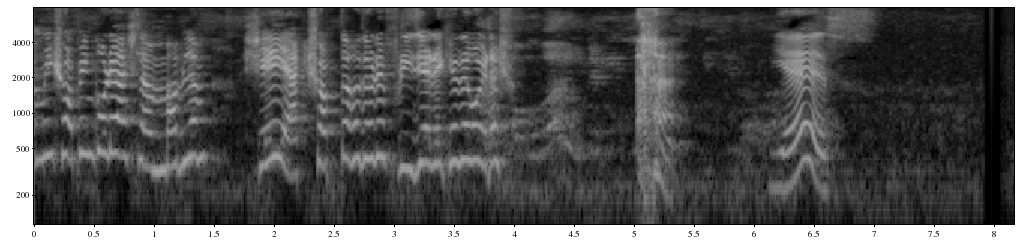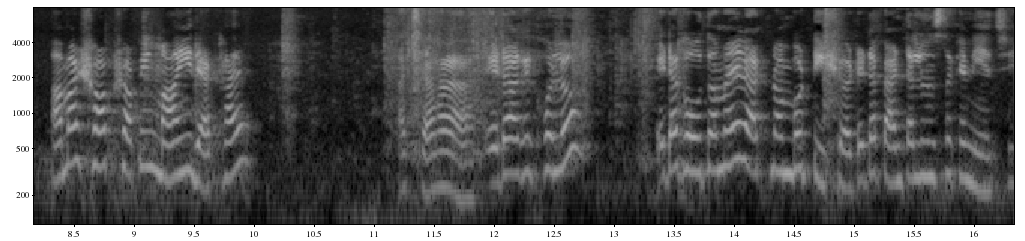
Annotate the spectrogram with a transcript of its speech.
আমি শপিং করে আসলাম ভাবলাম সেই এক সপ্তাহ ধরে ফ্রিজে রেখে দেবো এটা ইয়েস আমার সব শপিং মাই দেখায়। আচ্ছা হ্যাঁ এটা আগে খোলো। এটা গৌতমের এক নম্বর টি শার্ট এটা প্যান্টালুন্স থেকে নিয়েছি।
